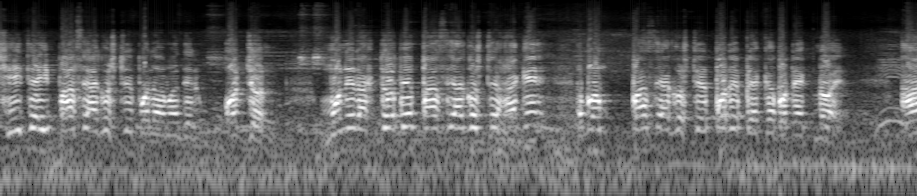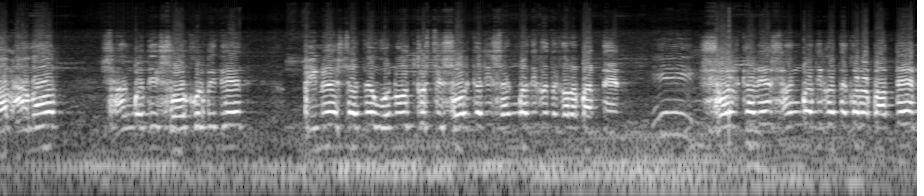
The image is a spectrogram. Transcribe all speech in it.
সেইটাই পাঁচই আগস্টের পরে আমাদের অর্জন। মনে রাখতে হবে, পাঁচই আগস্টের আগে এবং পাঁচই আগস্টের পরে প্রেক্ষাপট এক নয়। আর আমার সাংবাদিক সহকর্মীদের বিনয়ের সাথে অনুরোধ করছি, সরকারি সাংবাদিকতা করা বাদ দেন। সরকারের সাংবাদিকতা করা বাদ দেন।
